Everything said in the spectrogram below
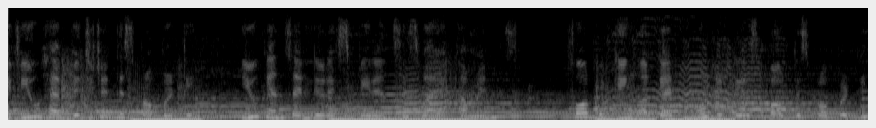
If you have visited this property, you can send your experiences via comments. For booking or get more details about this property,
